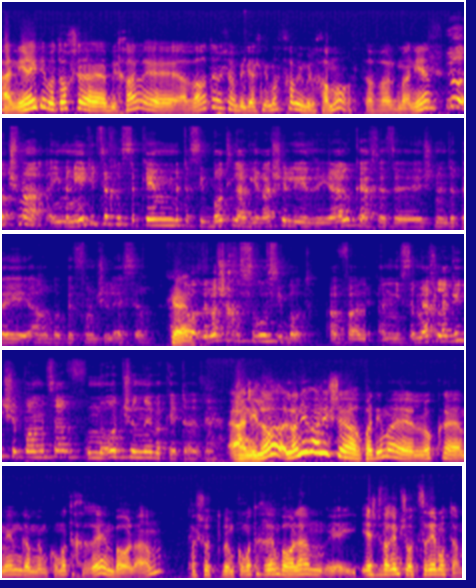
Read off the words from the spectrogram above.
אני הייתי בטוח שבכלל אה, עברתם שם בגלל שנמאס לך ממלחמות, אבל מעניין. לא, תשמע, אם אני הייתי צריך לסכם את הסיבות להגירה שלי, זה היה לוקח איזה שני דפי ארבע בפון של עשר. כן. לא, זה לא שחסרו סיבות, אבל אני שמח להגיד שפה המצב הוא מאוד שונה בקטע הזה. אני לא, לא נראה לי שהערפדים האלה לא קיימים גם במקומות אחרים בעולם. פשוט במקומות אחרים בעולם אה, יש דברים שעוצרים אותם.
